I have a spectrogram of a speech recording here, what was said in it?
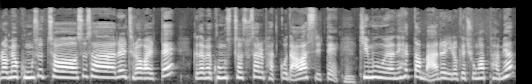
그러면 공수처 수사를 들어갈 때 그다음에 공수처 수사를 받고 나왔을 때 음. 김웅 의원이 했던 말을 이렇게 종합하면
